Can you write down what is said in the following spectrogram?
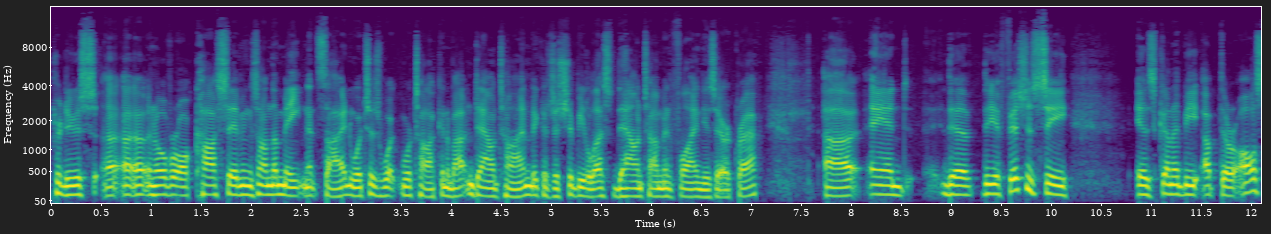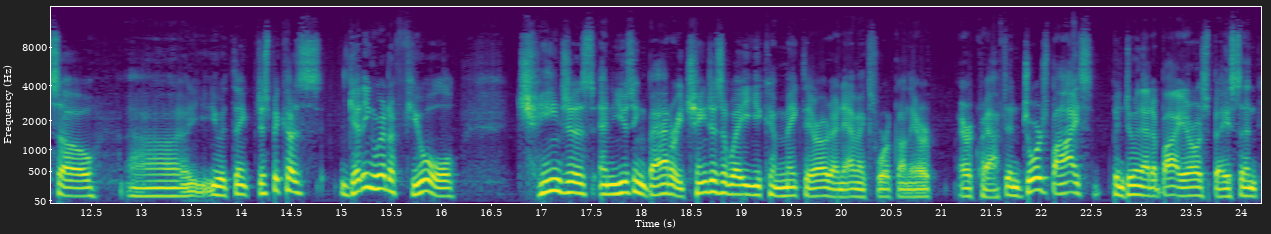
produce uh, an overall cost savings on the maintenance side, which is what we're talking about in downtime, because there should be less downtime in flying these aircraft. Uh, and the the efficiency is going to be up there also. Uh, you would think just because getting rid of fuel changes and using battery changes the way you can make the aerodynamics work on the air, aircraft. And George Bye's been doing that at Bye Aerospace, and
